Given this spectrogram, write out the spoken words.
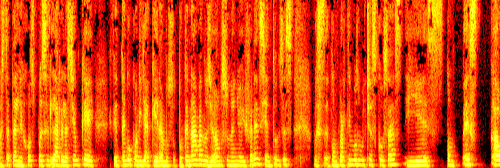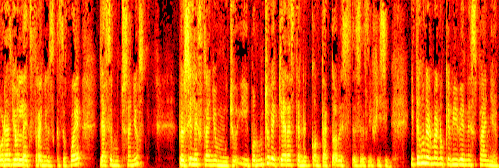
no está tan lejos, pues es la relación que, que tengo con ella, que éramos, porque nada más nos llevamos un año de diferencia, entonces, pues compartimos muchas cosas y es, es, ahora yo la extraño desde que se fue, ya hace muchos años, pero sí la extraño mucho y por mucho que quieras tener contacto, a veces es difícil. Y tengo un hermano que vive en España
